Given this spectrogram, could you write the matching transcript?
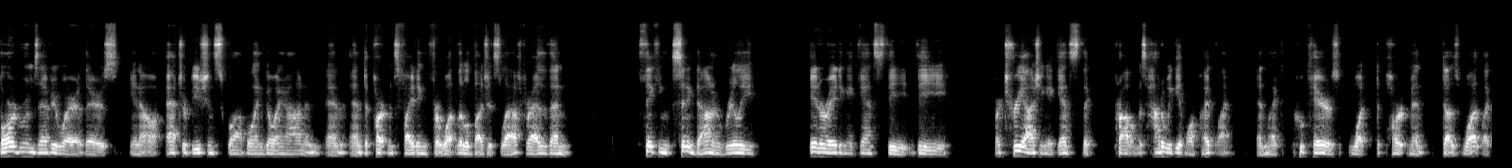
boardrooms everywhere there's you know attribution squabbling going on and and and departments fighting for what little budgets left rather than thinking sitting down and really iterating against the the or triaging against the problem is how do we get more pipeline? And like who cares what department does what? Like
